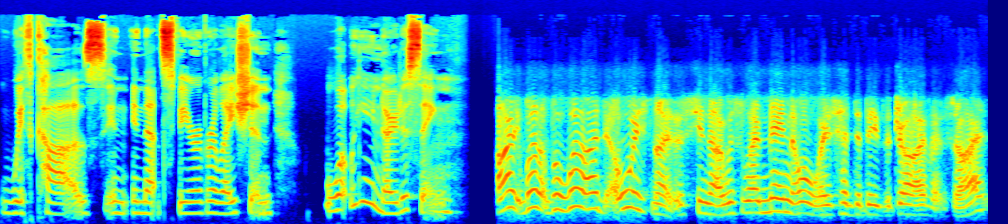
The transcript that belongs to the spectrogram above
with cars in, in that sphere of relation, what were you noticing? I well, well, what I'd always noticed, you know, was the way men always had to be the drivers, right?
